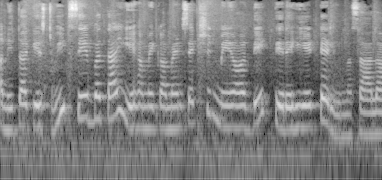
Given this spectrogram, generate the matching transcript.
अनीता के इस ट्वीट से? बताइए हमें कमेंट सेक्शन में और देखते रहिए टेली मसाला।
